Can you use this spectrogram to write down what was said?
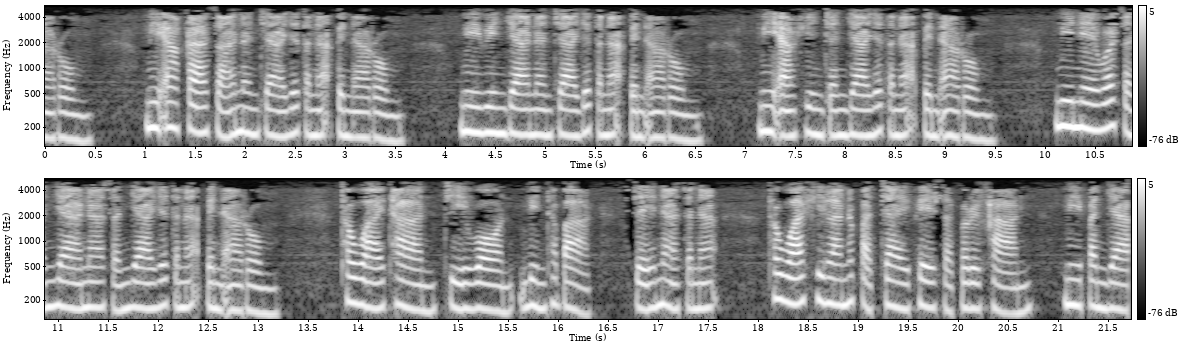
อารมณ์ มีอากาสานัญจายตนะเป็นอารมณ์ มีวิญญาณัญจายตนะเป็นอารมณ์ มีอาคินจัญญายตนะเป็นอารมณ์ มีเนวสัญญานาสัญญายตนะเป็นอารมณ์ ถวายทาน จีวร บิณฑบาตเสนาสนะ ถวายคีลานปัจจัยเพศบริขาร มีปัญญา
